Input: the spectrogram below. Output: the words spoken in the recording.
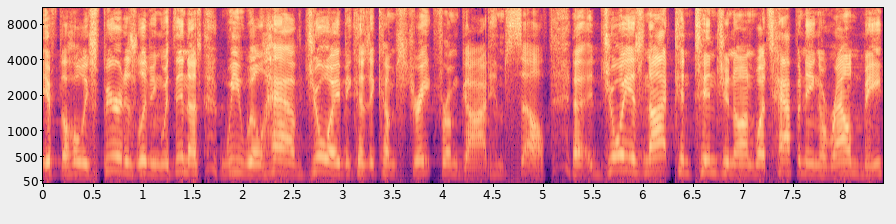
if the Holy Spirit is living within us, we will have joy because it comes straight from God Himself. Uh, joy is not contingent on what's happening around around me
